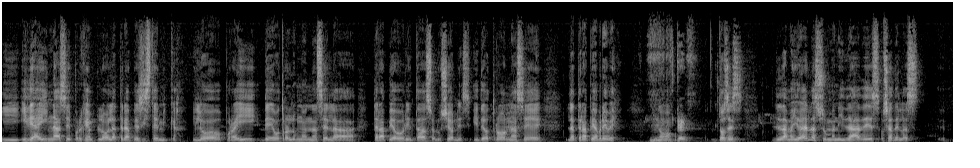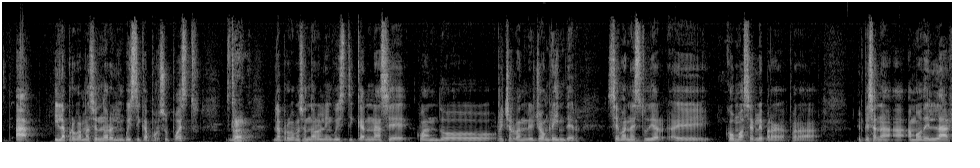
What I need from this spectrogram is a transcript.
Y, y, de ahí nace, por ejemplo, la terapia sistémica. Y luego por ahí de otro alumno nace la terapia orientada a soluciones. Y de otro nace la terapia breve, ¿no? Mm, Entonces, la mayoría de las humanidades, o sea, de las... Ah, y la programación neurolingüística, por supuesto. Claro. La programación neurolingüística nace cuando Richard Van der John Grinder se van a estudiar eh, cómo hacerle para, para empiezan a, a, modelar,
